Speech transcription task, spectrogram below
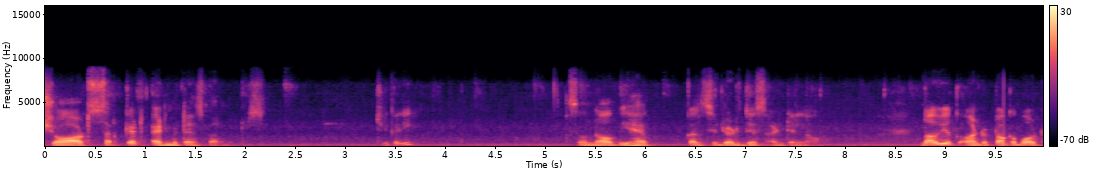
short circuit admittance parameters ठीक है जी so now we have considered this until now now we want to talk about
